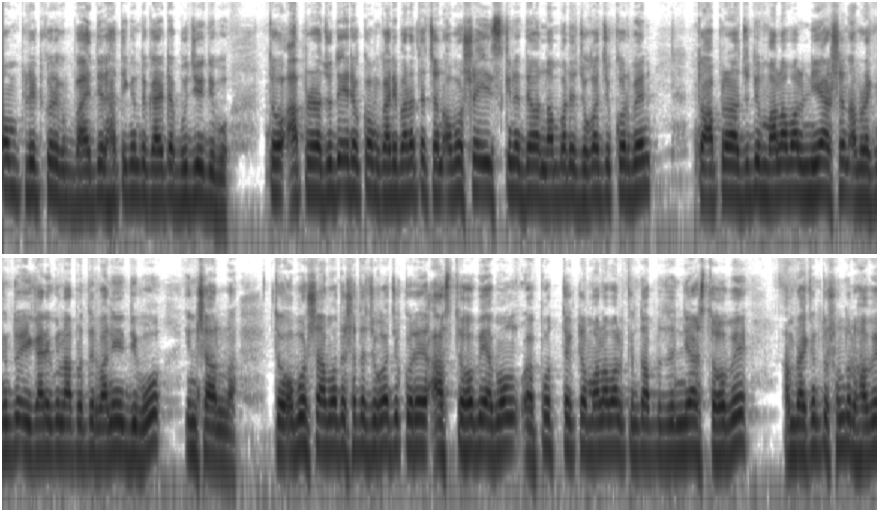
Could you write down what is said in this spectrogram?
কমপ্লিট করে বাইদের হাতে কিন্তু গাড়িটা বুঝিয়ে দিব। তো আপনারা যদি এরকম গাড়ি বানাতে চান, অবশ্যই স্ক্রিনে দেওয়া নাম্বারে যোগাযোগ করবেন। তো আপনারা যদি মালামাল নিয়ে আসেন, আমরা কিন্তু এই গাড়িগুলো আপনাদের বানিয়ে দিব, ইনশাআল্লাহ। তো অবশ্যই আমাদের সাথে যোগাযোগ করে আসতে হবে এবং প্রত্যেকটা মালামাল কিন্তু আপনাদের নিয়ে আসতে হবে। আমরা কিন্তু সুন্দরভাবে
